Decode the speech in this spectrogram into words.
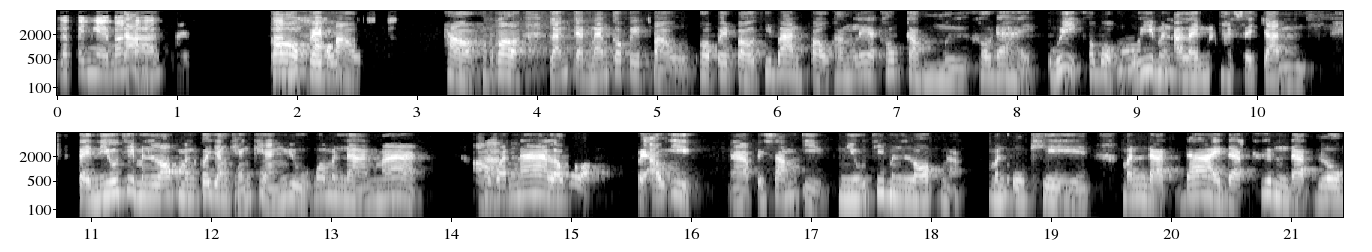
แล้วเป็นไงบ้างตามคะเข้าไปก็ตามที่ไปเขาเป่าค่ะก็หลังจากนั้นก็ไปเป่า พอไปเป่าที่บ้านเป่าครั้งแรกเขากำมือเขาได้ อุ้ยเขาบอกอ๋ออุ้ยมันอะไรมหัศจรรย์แต่นิ้วที่มันล็อกมันก็ยังแข็งแข็งๆอยู่เพราะมันนานมากอ่าค่ะวันหน้าเราก็ ไปเอาอีกอ่าไปซ้ำอีกนิ้วที่มันล็อกน่ะ มันโอเค มันดัดได้ดัดขึ้น ดัดลง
